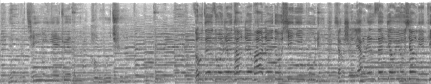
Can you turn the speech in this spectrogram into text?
连不经意也觉得好有趣。走着坐着躺着趴着都形影不离，像是两人三角又像连体。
